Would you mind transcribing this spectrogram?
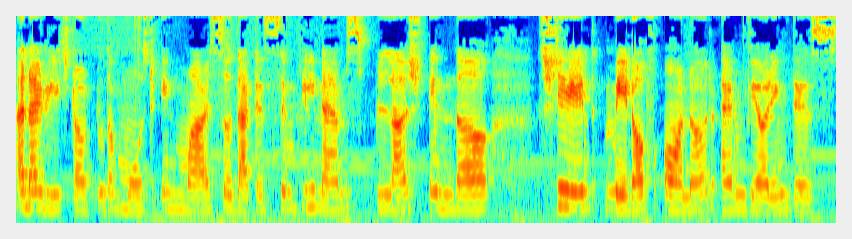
and i reached out to the most in march. So that is simply nam's blush in the shade Maid of Honor i'm wearing this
